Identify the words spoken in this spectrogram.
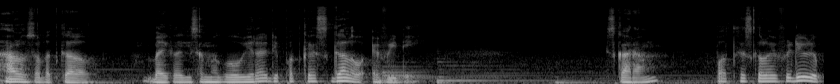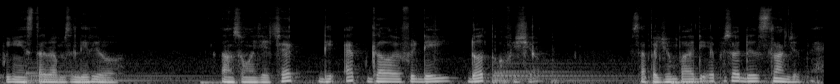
Halo Sobat Galau, balik lagi sama gue Wira di podcast Galau Everyday. Sekarang, podcast Galau Everyday udah punya Instagram sendiri loh. Langsung aja cek di @galaueveryday.official. Sampai jumpa di episode selanjutnya.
